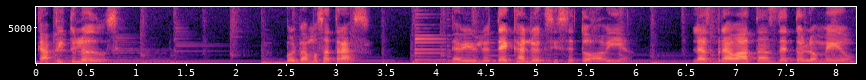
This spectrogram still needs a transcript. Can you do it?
Capítulo 12. Volvamos atrás. La biblioteca no existe todavía. Las bravatas de Ptolomeo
